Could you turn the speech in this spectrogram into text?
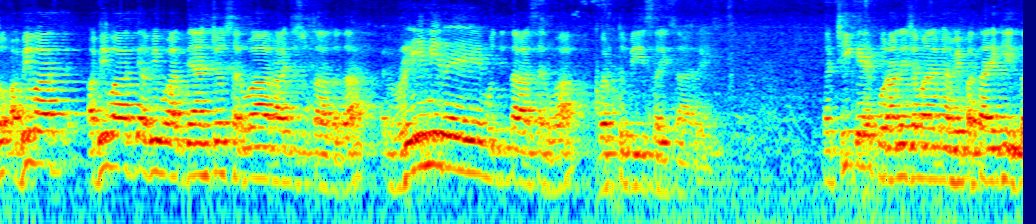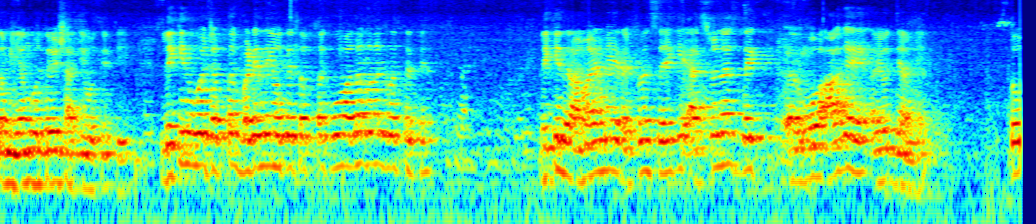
तो अभिवाद, अभिवाद्य, अभिवाद्यांच सर्वा राजसुता तदा। रेमी रे मुदिता सर्वा वर्त भी सही रे। ठीक है, पुराने जमाने में हमें पता है कि एकदम यंग होते हुए शादी होती थी, लेकिन वो जब तक बड़े नहीं होते, तब तक वो अलग अलग रहते थे। लेकिन रामायण में रेफरेंस है कि एज सुन एज दे वो आ गए अयोध्या में तो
